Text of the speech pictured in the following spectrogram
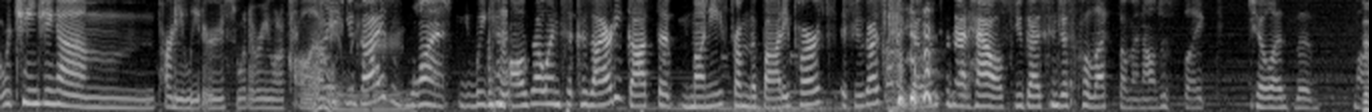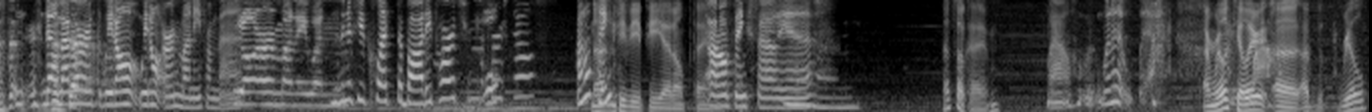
We're changing um party leaders, whatever you want to call So them. If you guys want, we can Mhm. all go into because I already got the money from the body parts. If you guys want to go into that house, you guys can just collect them, and I'll just like chill as the Does that- monster. No, Does that- remember we don't we don't earn money from that. We don't earn money when. Even if you collect the body parts from the Oh. first house. I don't Not in think. s- PvP. I don't think. I don't think so. Yeah. Um, That's okay. Wow. What? A, I'm real curious. Wow. Uh, I'm real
